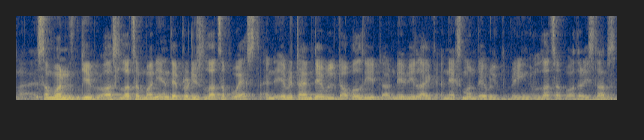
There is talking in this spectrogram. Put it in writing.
uh, someone give us lots of money and they produce lots of waste and every time they will double it or maybe like uh, next month they will bring lots of other stuffs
